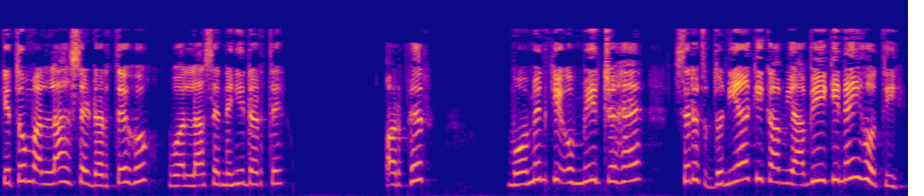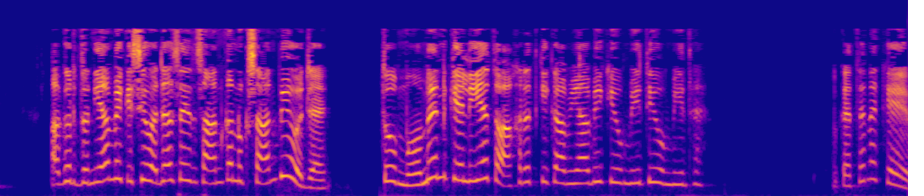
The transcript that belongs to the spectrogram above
کہ تم اللہ سے ڈرتے ہو، وہ اللہ سے نہیں ڈرتے۔ اور پھر مومن کی امید جو ہے صرف دنیا کی کامیابی کی نہیں ہوتی۔ اگر دنیا میں کسی وجہ سے انسان کا نقصان بھی ہو جائے، تو مومن کے لیے تو آخرت کی کامیابی کی امید ہی امید ہے۔ وہ کہتے نا کہ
